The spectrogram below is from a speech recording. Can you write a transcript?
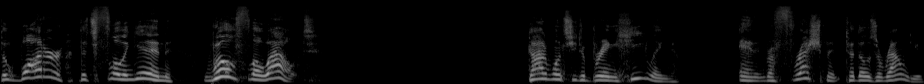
The water that's flowing in will flow out. God wants you to bring healing and refreshment to those around you.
